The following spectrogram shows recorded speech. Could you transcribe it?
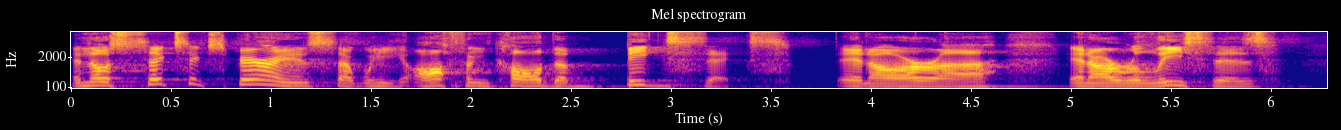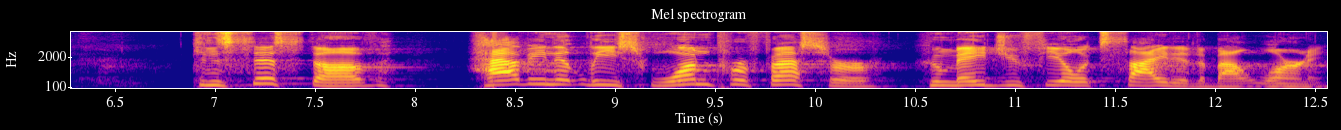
And those six experiences that we often call the big six in our, uh, in our releases consist of having at least one professor who made you feel excited about learning,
